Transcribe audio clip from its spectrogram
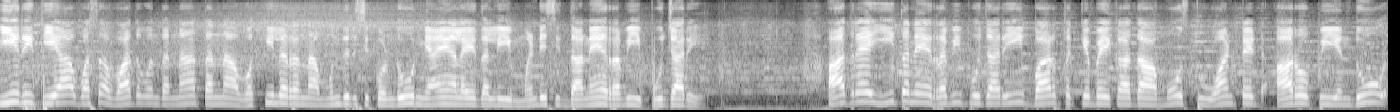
ಈ ರೀತಿಯ ಹೊಸ ವಾದವೊಂದನ್ನು ತನ್ನ ವಕೀಲರನ್ನು ಮುಂದಿರಿಸಿಕೊಂಡು ನ್ಯಾಯಾಲಯದಲ್ಲಿ ಮಂಡಿಸಿದ್ದಾನೆ ರವಿ ಪೂಜಾರಿ. ಆದರೆ ಈತನೇ ರವಿ ಪೂಜಾರಿ ಭಾರತಕ್ಕೆ ಬೇಕಾದ ಮೋಸ್ಟ್ ವಾಂಟೆಡ್ ಆರೋಪಿ ಎಂದು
